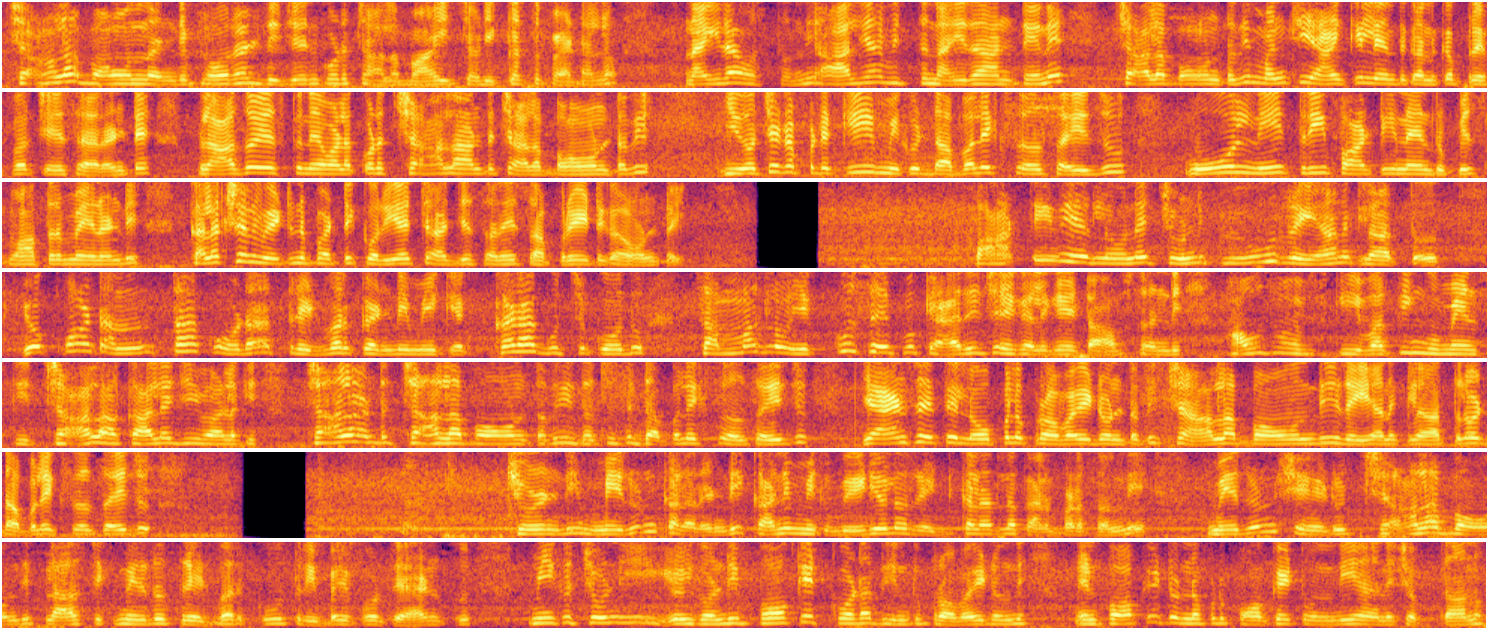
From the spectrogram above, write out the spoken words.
చాలా బాగుందండి. ఫ్లోరల్ డిజైన్ కూడా చాలా బాగా ఇచ్చాడు ఇక్కత్ ప్యాటర్న్లో. నైరా వస్తుంది. ఆలియా విత్ నైరా అంటేనే చాలా బాగుంటుంది. మంచి యాంకిల్ లెంత్ కనుక ప్రిఫర్ చేశారంటే ప్లాజో వేసుకునే వాళ్ళకి కూడా చాలా అంటే చాలా బాగుంటుంది. ఇది వచ్చేటప్పటికి మీకు double XL size only three forty nine rupees మాత్రమేనండి. కలెక్షన్ వేటిని బట్టి కొరియర్ ఛార్జెస్ అనేవి సపరేట్గా ఉంటాయి. పార్టీ వేర్లోనే చూడండి ప్యూర్ రేయాన్ క్లాత్. పాట్ అంతా కూడా థ్రెడ్ వర్క్ అండి. మీకు ఎక్కడా గుచ్చుకోదు. సమ్మర్లో ఎక్కువసేపు క్యారీ చేయగలిగే టాప్స్ అండి. హౌస్ వైఫ్స్కి వర్కింగ్ ఉమెన్స్కి చాలా కాలేజీ వాళ్ళకి చాలా అంటే చాలా బాగుంటుంది. ఇది వచ్చేసి డబుల్ ఎక్స్ఎల్ సైజు. హ్యాండ్స్ అయితే లోపల ప్రొవైడ్ ఉంటుంది. చాలా బాగుంది. రేయాన్ క్లాత్లో డబుల్ ఎక్స్ఎల్ సైజు. చూడండి మెరూన్ కలర్ అండి. కానీ మీకు వీడియోలో రెడ్ కలర్లో కనపడుతుంది. మెరూన్ షేడ్ చాలా బాగుంది. ప్లాస్టిక్ మీరు thread work three by fourth hands. మీకు చూడండి ఇదిగోండి పాకెట్ కూడా దీనికి ప్రొవైడ్ ఉంది. నేను పాకెట్ ఉన్నప్పుడు పాకెట్ ఉంది అని చెప్తాను.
